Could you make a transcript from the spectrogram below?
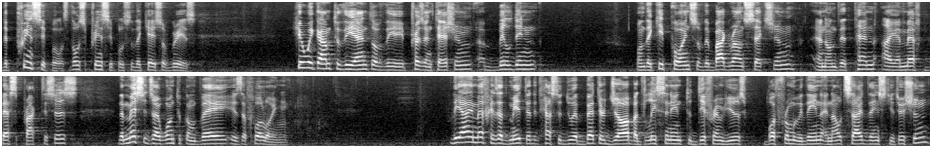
the principles, those principles, to the case of Greece. Here we come to the end of the presentation, uh, building on the key points of the background section and on the 10 IMF best practices, the message I want to convey is the following. The IMF has admitted it has to do a better job at listening to different views, both from within and outside the institution,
